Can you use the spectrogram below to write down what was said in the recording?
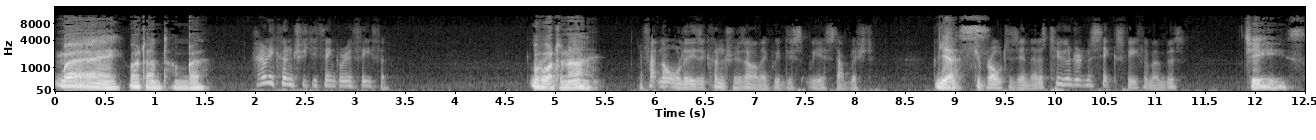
Way, well done, Tonga. How many countries do you think are in FIFA? Well, I don't know. In fact, not all of these are countries, are they? We just, we established. Yes. Gibraltar's in there. There's 206 FIFA members. Jeez.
